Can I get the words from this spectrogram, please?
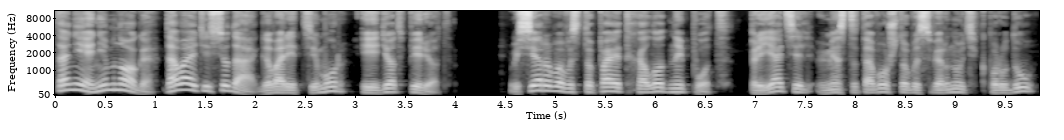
«Да не, немного. Давайте сюда», — говорит Тимур и идет вперед. У Серого выступает холодный пот. Приятель, вместо того, чтобы свернуть к пруду,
